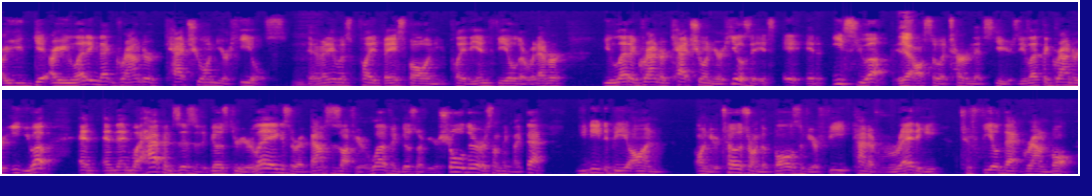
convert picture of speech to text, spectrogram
are you get are you letting that grounder catch you on your heels? Mm-hmm. If anyone's played baseball and you play the infield or whatever, you let a grounder catch you on your heels, it, it, it eats you up. It's Yeah. also a term that's used. You let the grounder eat you up, and and then what happens is it goes through your legs, or it bounces off your glove and goes over your shoulder, or something like that. You need to be on on your toes or on the balls of your feet, kind of ready to field that ground ball.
